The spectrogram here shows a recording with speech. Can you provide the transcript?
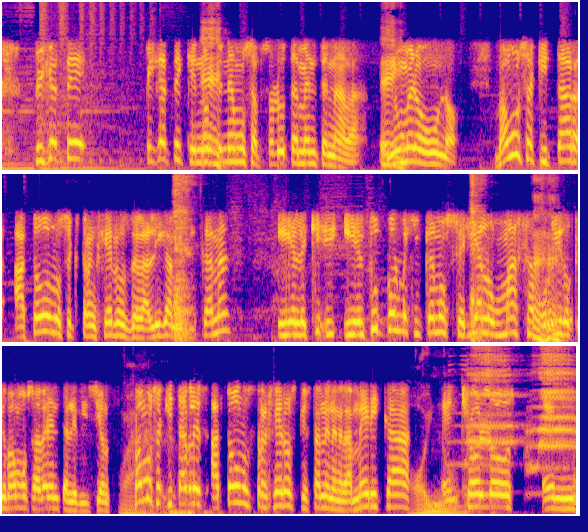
Fíjate, fíjate que no Eh. tenemos absolutamente nada. Ey. Número uno, vamos a quitar a todos los extranjeros de la Liga Mexicana y el, equi- y el fútbol mexicano sería lo más aburrido que vamos a ver en televisión. Wow. Vamos a quitarles a todos los extranjeros que están en el América, Ay, no. en Cholos, en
